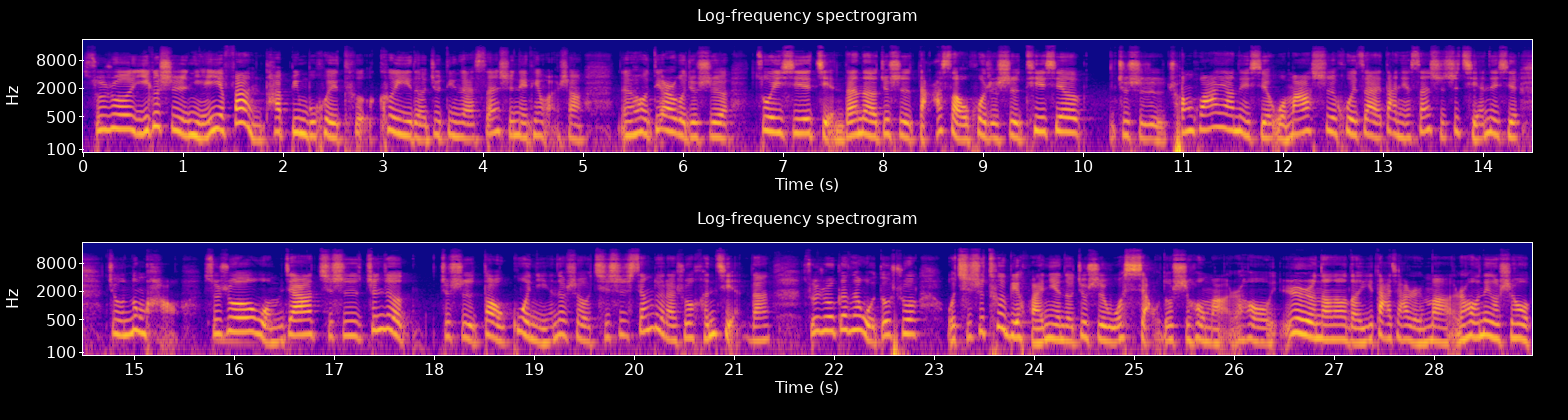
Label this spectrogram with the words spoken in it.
所以说一个是年夜饭，他并不会特刻意的就定在三十那天晚上，然后第二个就是做一些简单的就是打扫或者是贴些。就是窗花呀那些，我妈是会在大年三十之前那些就弄好，所以说我们家其实真正。就是到过年的时候，其实相对来说很简单。所以说刚才我都说我其实特别怀念的就是我小的时候嘛，然后热热闹闹的一大家人嘛，然后那个时候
